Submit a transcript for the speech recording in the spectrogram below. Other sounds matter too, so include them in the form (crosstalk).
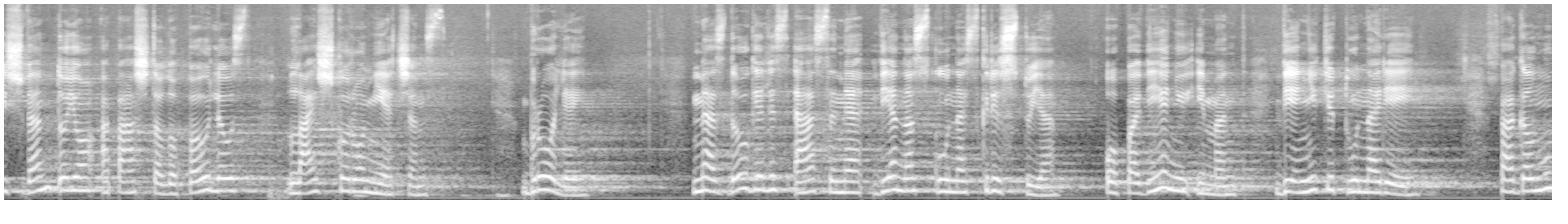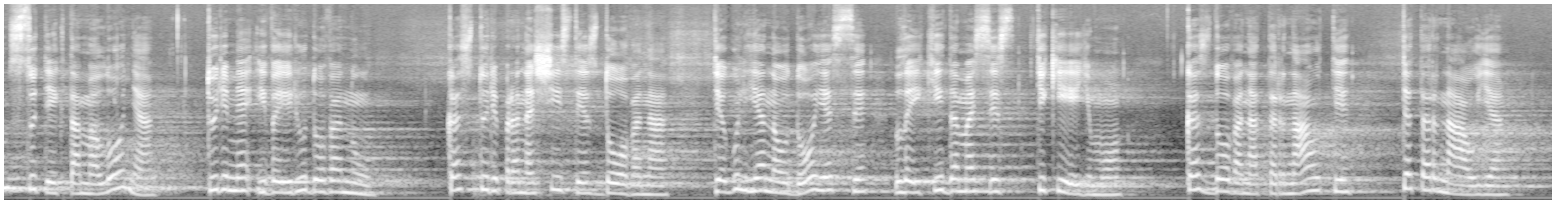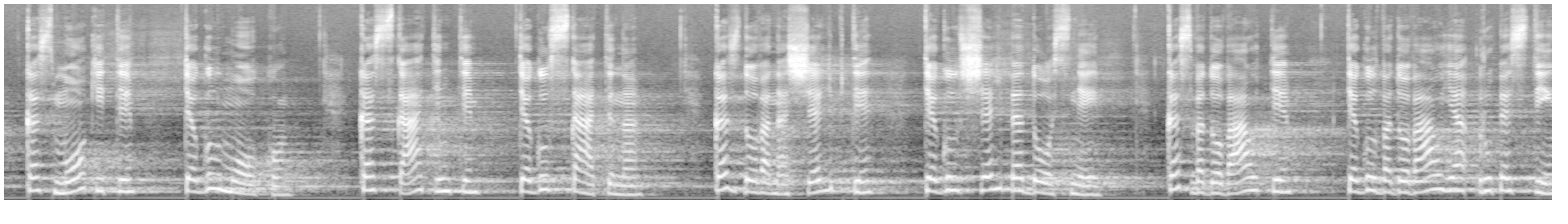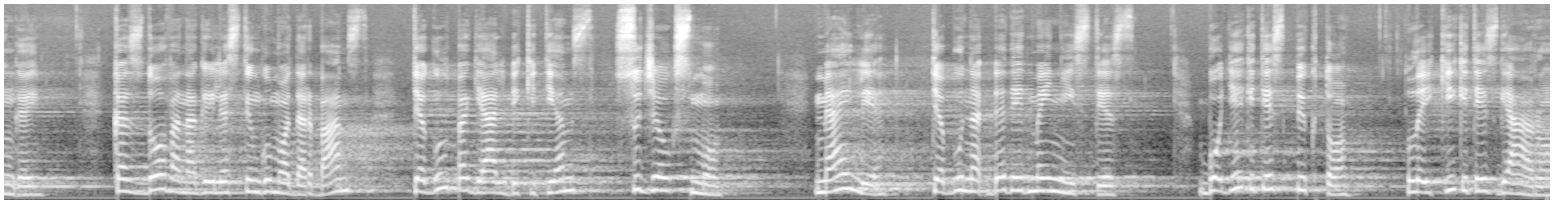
Iš Ventojo apaštalo Pauliaus laiško romiečiams. Broliai, mes daugelis esame vienas kūnas Kristuje, o pavieniui imant vieni kitų nariai. Pagal mums suteiktą malonę turime įvairių dovanų. Kas turi pranašystės dovaną, tegul jie naudojasi laikydamasis tikėjimu. Kas dovana tarnauti, te tarnauja, kas mokyti, tegul moko, kas skatinti, tegul skatina, kas dovana šelbti, tegul šelbia dosniai, kas vadovauti, tegul vadovauja rūpestingai, kas dovana gailestingumo darbams, tegul pagelbi kitiems su džiaugsmu. Meilė te būna be veidmainystės Bodėkitės pikto, laikykitės gero,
